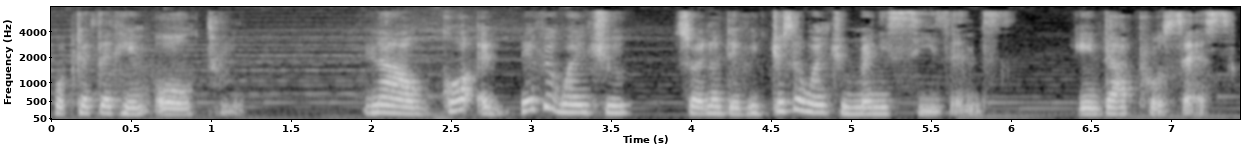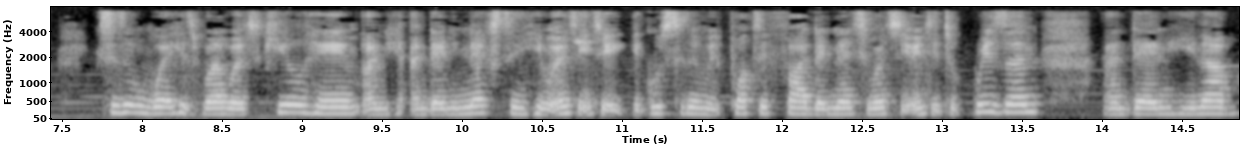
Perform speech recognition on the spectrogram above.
protected him all through. Now god david went through sorry not david joseph went through many seasons in that process season where his brother went to kill him, and and then the next thing he went into a good season with Potiphar. Then next he went, to, went into prison, and then he now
